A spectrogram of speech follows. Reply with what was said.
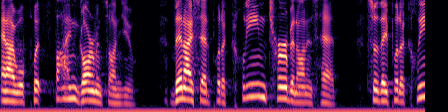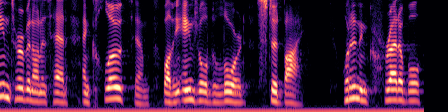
and I will put fine garments on you. Then I said, Put a clean turban on his head. So they put a clean turban on his head and clothed him while the angel of the Lord stood by. What an incredible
